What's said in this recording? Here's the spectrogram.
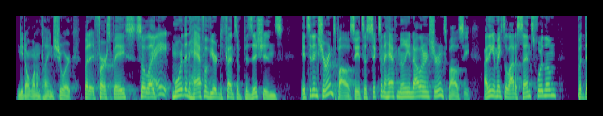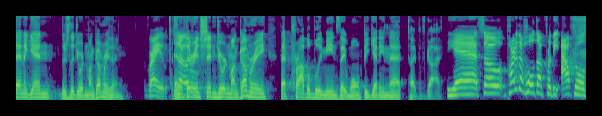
you don't want him playing short, but at first base. So, like, Right. more than half of your defensive positions. It's an insurance policy. It's a six and a half million dollar insurance policy. I think it makes a lot of sense for them. But then again, there's the Jordan Montgomery thing. Right. And if they're interested in Jordan Montgomery, that probably means they won't be getting that type of guy. Yeah. So part of the holdup for the outfield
